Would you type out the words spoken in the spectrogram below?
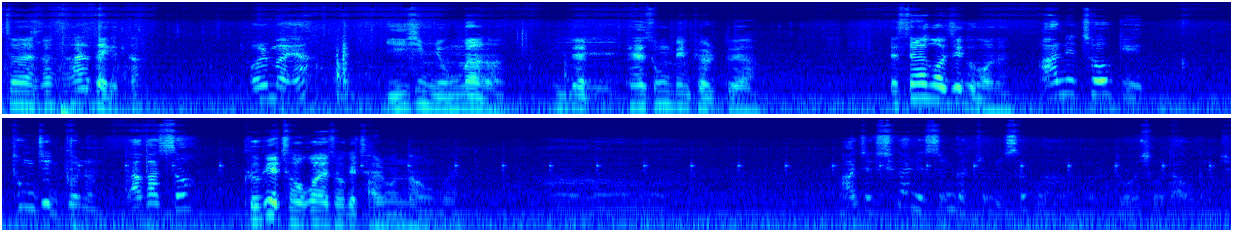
인터넷에서 사야 되겠다. 얼마야? 26만 원. 근데 배송빈 별도야. 근데 새 거지 그거는. 아니 저기 통진 거는 나갔어? 그게 저거야 저게 잘못 나온 거야. 어, 아직 시간 있으니까 좀 있어봐. 또 어디서 나오겠죠.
